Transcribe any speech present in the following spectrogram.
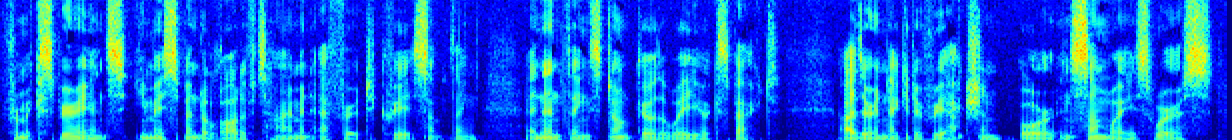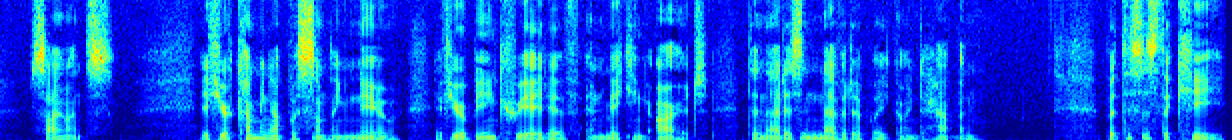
From experience, you may spend a lot of time and effort to create something, and then things don't go the way you expect. Either a negative reaction, or, in some ways, worse, silence. If you're coming up with something new, if you're being creative and making art, then that is inevitably going to happen. But this is the key.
